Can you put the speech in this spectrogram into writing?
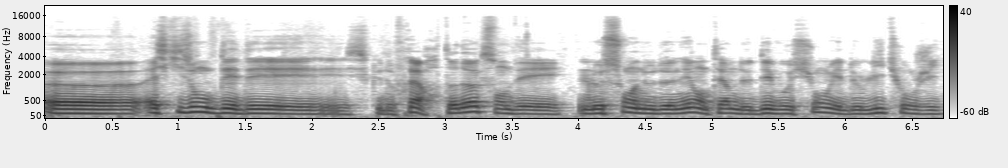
Euh, Est-ce qu'ils ont des, des- est-ce que nos frères orthodoxes ont des leçons à nous donner en termes de dévotion et de liturgie?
